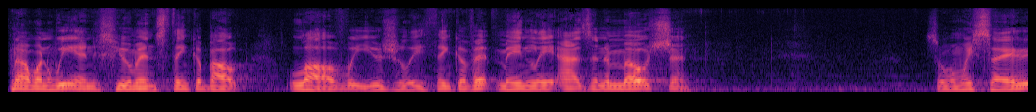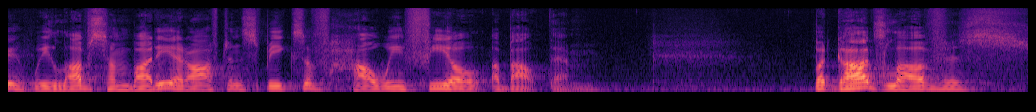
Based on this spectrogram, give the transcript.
Now, when we as humans think about love, we usually think of it mainly as an emotion. So, when we say we love somebody, it often speaks of how we feel about them. But God's love is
